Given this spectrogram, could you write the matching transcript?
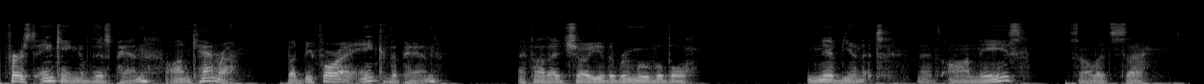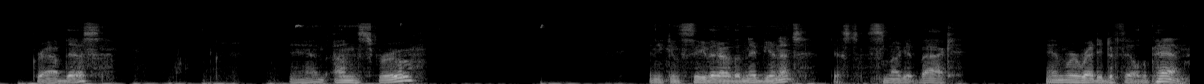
first inking of this pen on camera. But before I ink the pen, I thought I'd show you the removable nib unit that's on these. So let's uh, grab this and unscrew. And you can see there the nib unit. Just snug it back and we're ready to fill the pen.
